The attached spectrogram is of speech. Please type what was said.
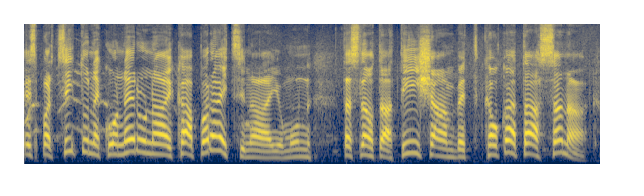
es par citu neko nerunāju kā par aicinājumu. Un tas nav tā tīšām, bet kaut kā tā sanāk.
